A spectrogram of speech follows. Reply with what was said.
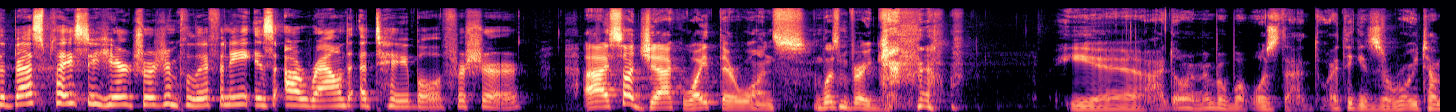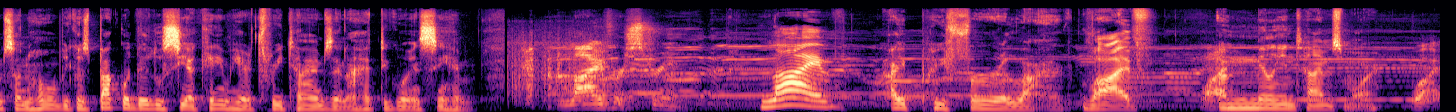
The best place to hear Georgian polyphony is around a table, for sure. I saw Jack White there once. It wasn't very good. Yeah, I don't remember what was that. I think it's the Roy Thomson Hall because Paco de Lucia came here three times and I had to go and see him. Live or stream? Live. I prefer live. Live. Why? A million times more. Why?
